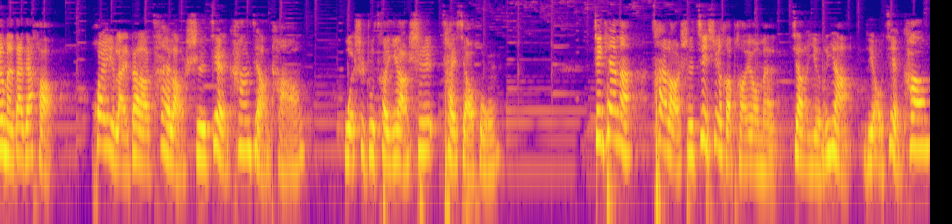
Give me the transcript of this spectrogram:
朋友们，大家好，欢迎来到蔡老师健康讲堂，我是注册营养师蔡小红。今天呢，蔡老师继续和朋友们讲营养聊健康。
